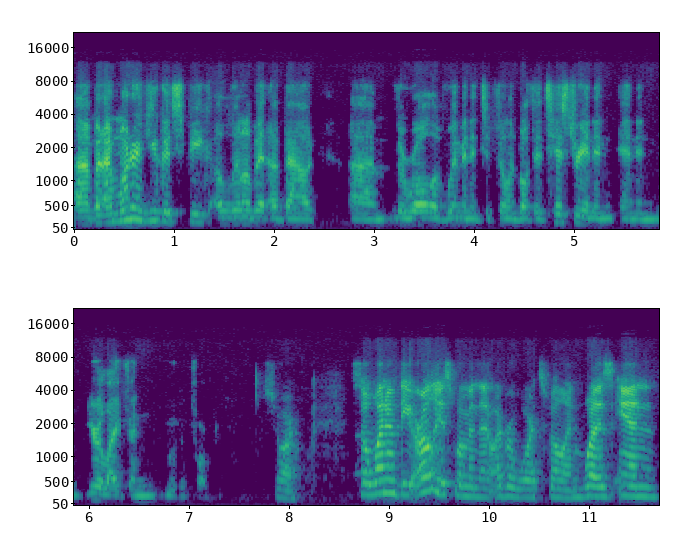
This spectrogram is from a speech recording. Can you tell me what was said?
Uh, but I'm wondering if you could speak a little bit about um, the role of women in tefillin, both its history and in, and in your life and moving forward. Sure. So one of the earliest women that ever wore tefillin was in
